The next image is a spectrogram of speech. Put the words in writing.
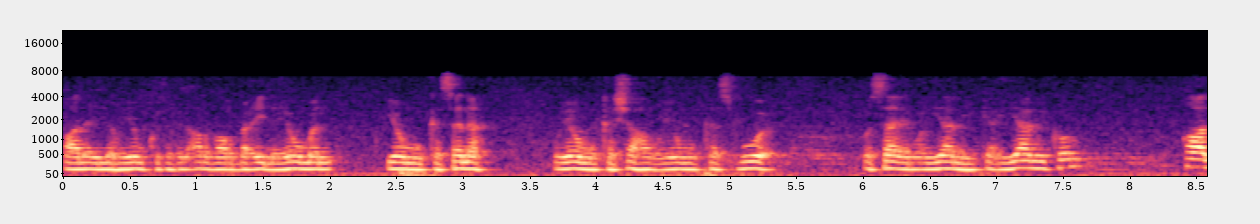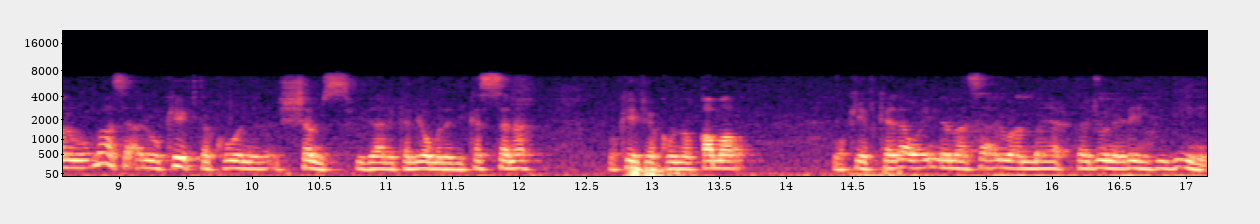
قال إنه يمكث في الأرض أربعين يوما يوم كسنة ويوم كشهر ويوم كأسبوع وسائر أيامه كأيامكم. قالوا ما سألوا كيف تكون الشمس في ذلك اليوم الذي كالسنة وكيف يكون القمر وكيف كذا وإنما سألوا عما يحتاجون إليه في دينهم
